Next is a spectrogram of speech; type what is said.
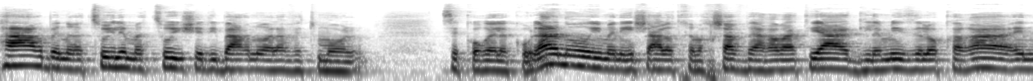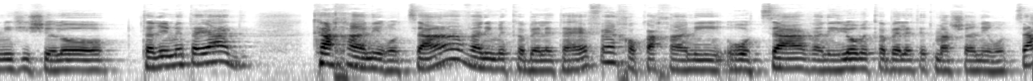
פער בין רצוי למצוי שדיברנו עליו אתמול. זה קורה לכולנו, אם אני אשאל אתכם עכשיו בהרמת יד, למי זה לא קרה, אין מישהי שלא תרים את היד. ככה אני רוצה ואני מקבלת ההפך, או ככה אני רוצה ואני לא מקבלת את מה שאני רוצה.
